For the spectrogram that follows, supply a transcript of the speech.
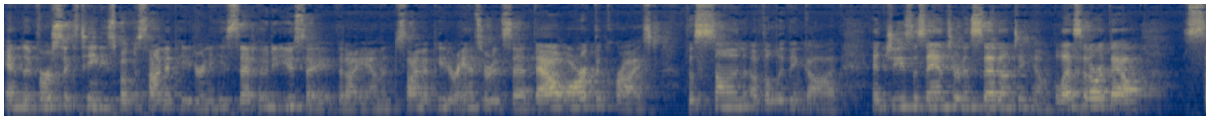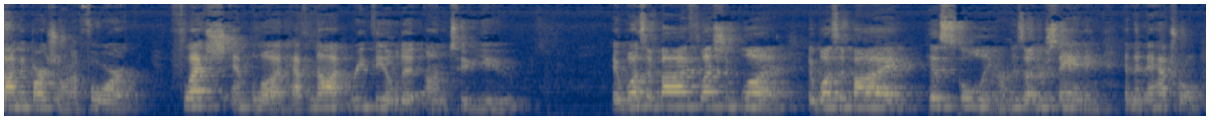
And in verse 16, he spoke to Simon Peter, and he said, Who do you say that I am? And Simon Peter answered and said, Thou art the Christ, the Son of the living God. And Jesus answered and said unto him, Blessed art thou, Simon Barjona, for flesh and blood have not revealed it unto you, it wasn't by flesh and blood. It wasn't by his schooling or his understanding in the natural,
